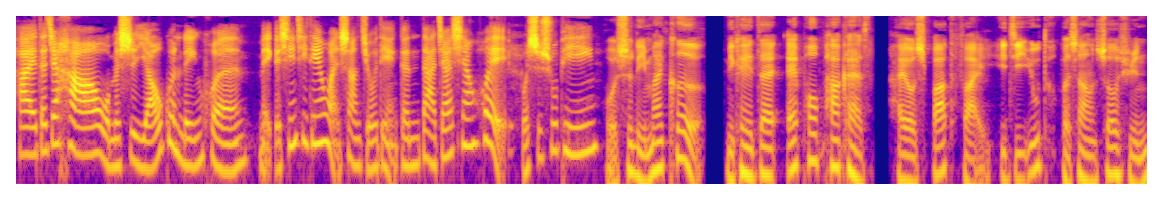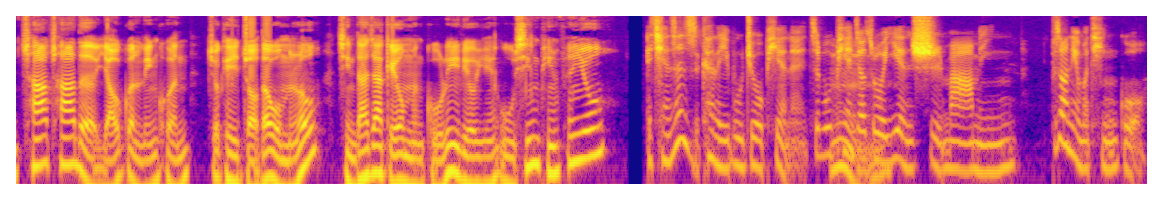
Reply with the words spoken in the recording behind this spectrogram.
嗨，大家好，我们是摇滚灵魂，每个星期天晚上九点跟大家相会。我是舒平，我是李麦克。你可以在 Apple Podcast、还有 Spotify 以及 YouTube 上搜寻“叉叉的摇滚灵魂”，就可以找到我们喽。请大家给我们鼓励留言、五星评分哟。哎，前阵子看了一部旧片，哎，这部片叫做《厌世妈咪》，不知道你有没有听过？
